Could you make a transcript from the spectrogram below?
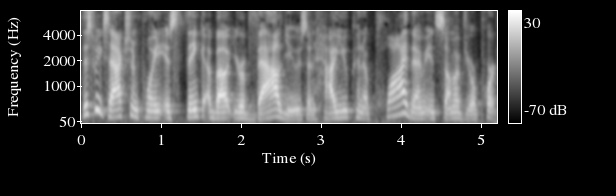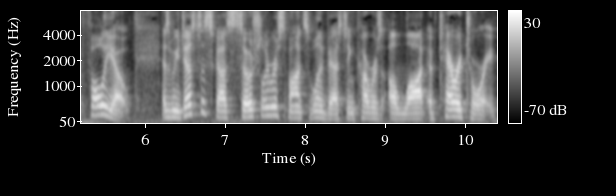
This week's action point is think about your values and how you can apply them in some of your portfolio. As we just discussed, socially responsible investing covers a lot of territory.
